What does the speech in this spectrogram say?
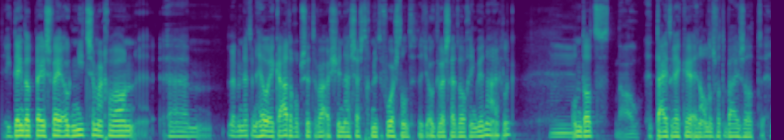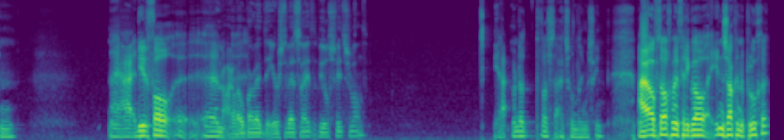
ik denk dat PSV ook niet zomaar gewoon... eh, ehm, we hebben net een heel EK erop zitten... waar als je na 60 minuten voor stond... dat je ook de wedstrijd wel ging winnen eigenlijk. Omdat nou, het tijdrekken en alles wat erbij zat. En nou ja, in ieder geval. eh, ehm, er waren ook maar de eerste wedstrijd, Wils-Zwitserland. ja, maar dat was de uitzondering misschien. Maar over het algemeen vind ik wel inzakkende ploegen.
